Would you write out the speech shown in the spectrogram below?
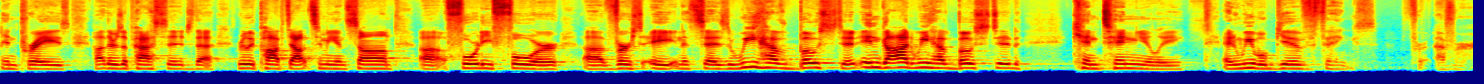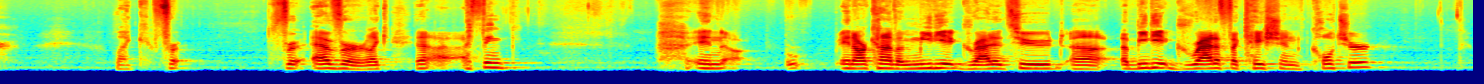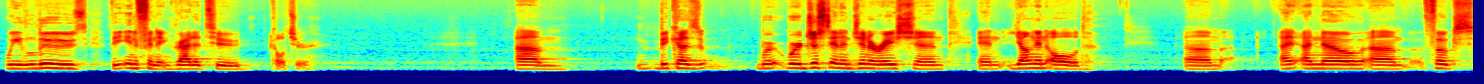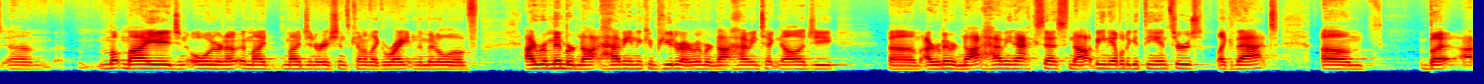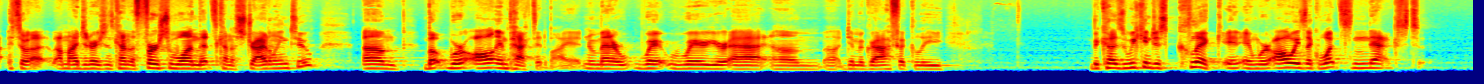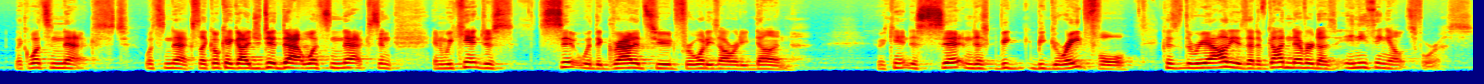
in praise. Uh, there's a passage that really popped out to me in Psalm uh, 44, uh, verse 8, and it says, We have boasted, in God we have boasted continually, and we will give thanks forever. Like forever forever. Like, I think in in our kind of immediate gratitude, uh, immediate gratification culture, we lose the infinite gratitude culture. Um, because we're, we're just in a generation, and young and old. Um, I, I know um, folks um, m- my age and older, and my, my generation is kind of like right in the middle of. I remember not having a computer. I remember not having technology. Um, I remember not having access, not being able to get the answers like that. Um, but I, so I, my generation is kind of the first one that's kind of straddling to. Um, but we're all impacted by it, no matter where, where you're at um, uh, demographically because we can just click and, and, we're always like, what's next? Like, what's next? What's next? Like, okay, God, you did that. What's next? And, and we can't just sit with the gratitude for what He's already done. We can't just sit and just be, be grateful because the reality is that if God never does anything else for us,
